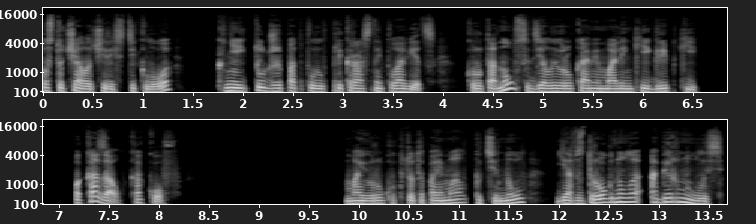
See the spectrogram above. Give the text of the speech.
Постучала через стекло. К ней тут же подплыл прекрасный пловец. Крутанулся, делая руками маленькие грибки. Показал, каков. Мою руку кто-то поймал, потянул. Я вздрогнула, обернулась.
